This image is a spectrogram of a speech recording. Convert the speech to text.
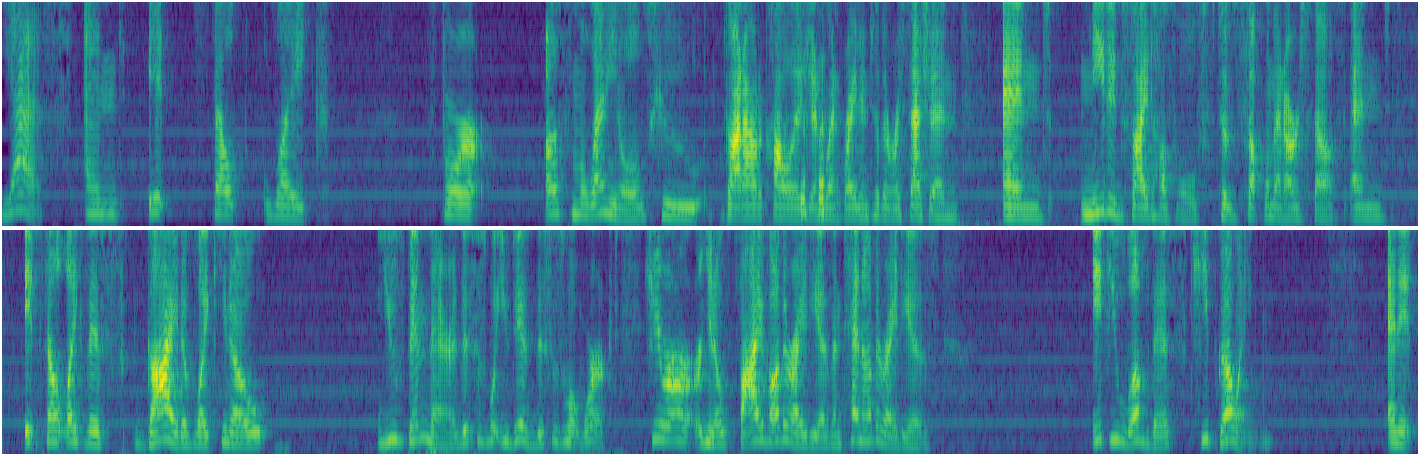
Yes. And it felt like for us millennials who got out of college and went right into the recession and needed side hustles to supplement our stuff and it felt like this guide of like you know you've been there. This is what you did. This is what worked. Here are you know five other ideas and ten other ideas. If you love this keep going. And it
